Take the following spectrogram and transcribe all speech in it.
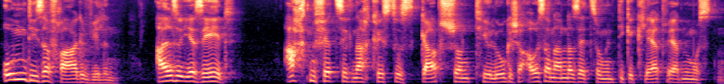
um dieser Frage willen. Also ihr seht, 48 nach Christus gab es schon theologische Auseinandersetzungen, die geklärt werden mussten.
